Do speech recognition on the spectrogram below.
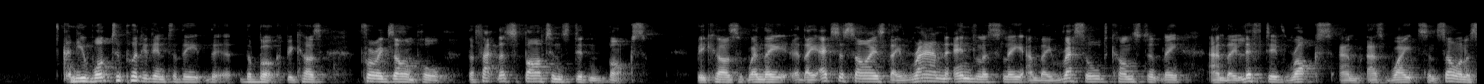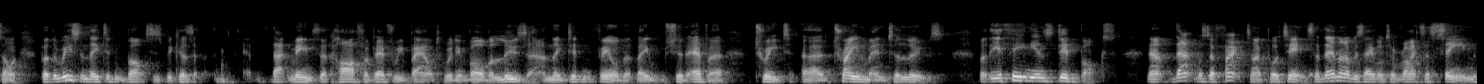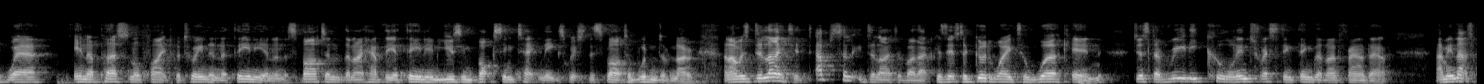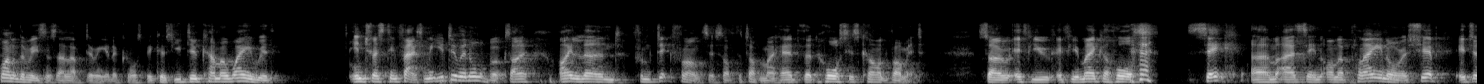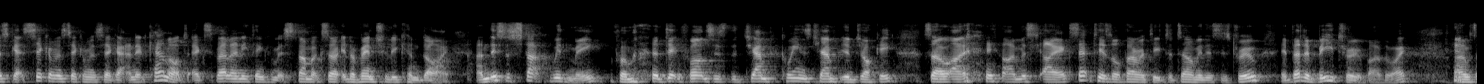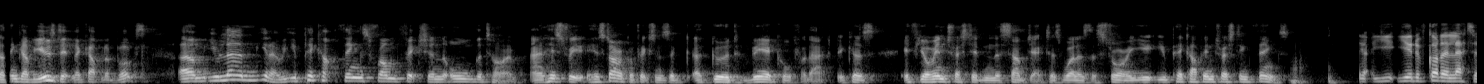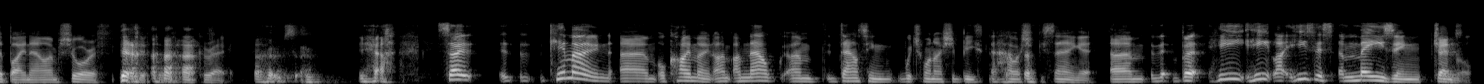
and you want to put it into the, the, the book because, for example, the fact that Spartans didn't box, because when they they exercised, they ran endlessly and they wrestled constantly and they lifted rocks and as weights and so on and so on. But the reason they didn't box is because that means that half of every bout would involve a loser, and they didn't feel that they should ever treat uh, train men to lose. But the Athenians did box. Now, that was a fact I put in. So then I was able to write a scene where, in a personal fight between an Athenian and a Spartan, then I have the Athenian using boxing techniques which the Spartan wouldn't have known. And I was delighted, absolutely delighted by that, because it's a good way to work in just a really cool, interesting thing that I'd found out. I mean, that's one of the reasons I love doing it, of course, because you do come away with interesting facts. I mean, you do in all books. I, I learned from Dick Francis off the top of my head that horses can't vomit. So if you if you make a horse sick, um, as in on a plane or a ship, it just gets sicker and sicker and sicker, and it cannot expel anything from its stomach, so it eventually can die. And this has stuck with me from Dick Francis, the champ, Queen's champion jockey. So I, I, I accept his authority to tell me this is true. It better be true, by the way, because I think I've used it in a couple of books. Um, you learn, you know, you pick up things from fiction all the time, and history, historical fiction is a, a, good vehicle for that because if you're interested in the subject as well as the story, you, you pick up interesting things. Yeah, you, would have got a letter by now, I'm sure, if, if correct. I hope so. Yeah. So Kimon um, or Kimon, I'm, I'm now um, doubting which one I should be, how I should be saying it. Um, th- but he, he, like, he's this amazing general.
